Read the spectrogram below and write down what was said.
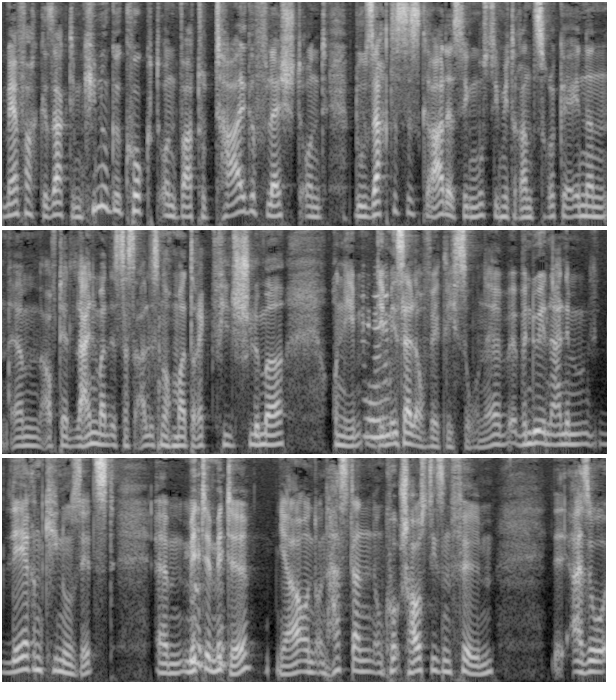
mehrfach gesagt, im Kino geguckt und war total geflasht. Und du sagtest es gerade, deswegen musste ich mich daran zurückerinnern. Ähm, auf der Leinwand ist das alles nochmal direkt viel schlimmer. Und dem, dem ist halt auch wirklich so, ne? Wenn du in einem leeren Kino sitzt, ähm, Mitte, Mitte, ja, und, und hast dann und schaust diesen Film, also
